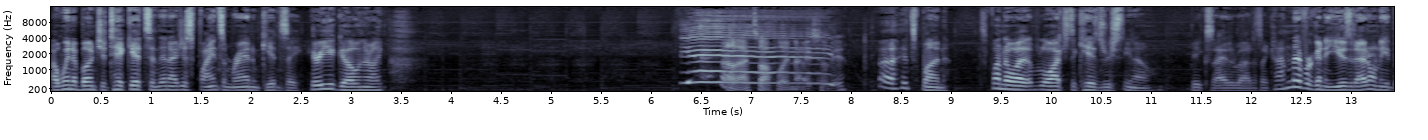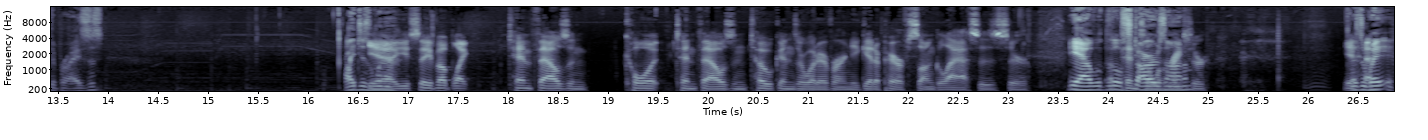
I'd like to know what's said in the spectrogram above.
I win a bunch of tickets and then I just find some random kid and say, here you go, and they're like, yeah. Oh, that's awfully nice of you. uh, it's fun. It's fun to watch the kids, you know, be excited about it. It's like I'm never going to use it. I don't need the prizes. I just Yeah, want you save up like ten thousand co- ten thousand tokens or whatever, and you get a pair of sunglasses or yeah, with little stars on them. eraser. That's Yeah. the way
